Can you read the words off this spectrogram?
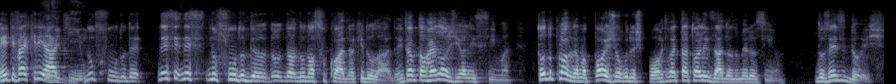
A gente vai criar aqui, no fundo, de, nesse, nesse, no fundo do, do, do, nosso quadro aqui do lado. Vai botar um reloginho ali em cima. Todo programa pós-jogo do esporte vai estar atualizado o númerozinho. 202.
